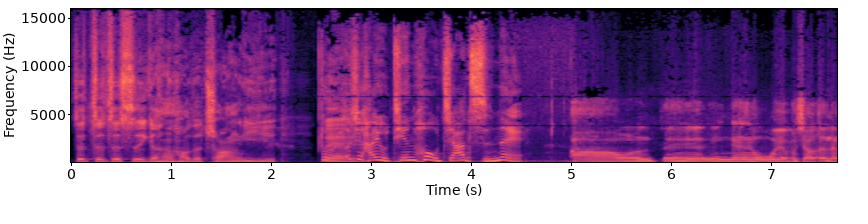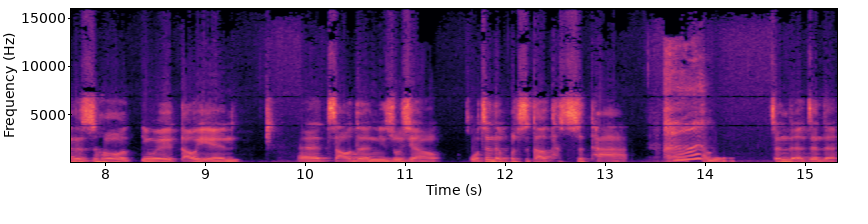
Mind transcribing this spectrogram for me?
这这这是一个很好的创意，对，对而且还有天后加持呢。啊，我呃，应该我也不晓得那个时候，因为导演呃找的女主角，我真的不知道她是她啊，他们真的真的。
